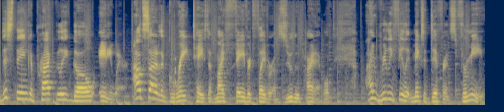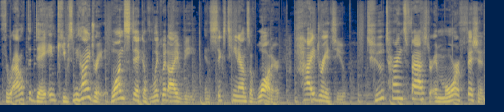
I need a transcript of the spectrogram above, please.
This thing could practically go anywhere. Outside of the great taste of my favorite flavor of Zulu pineapple, I really feel it makes a difference for me throughout the day and keeps me hydrated. One stick of liquid IV and 16 ounce of water hydrates you two times faster and more efficient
